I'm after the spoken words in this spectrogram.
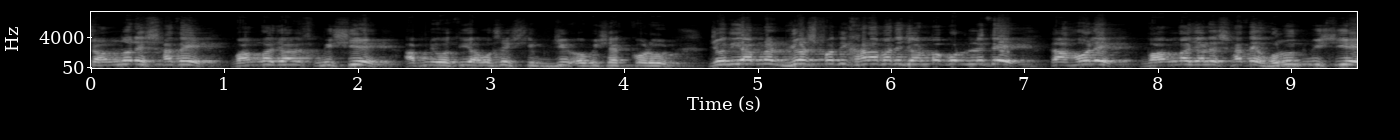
চন্দনের সাথে গঙ্গা জল মিশিয়ে আপনি অতি অবশ্যই শিবজির অভিষেক করুন। যদি আপনার বৃহস্পতি খারাপ আছে জন্মকুণ্ডলীতে, তাহলে গঙ্গা জলের সাথে হলুদ মিশিয়ে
